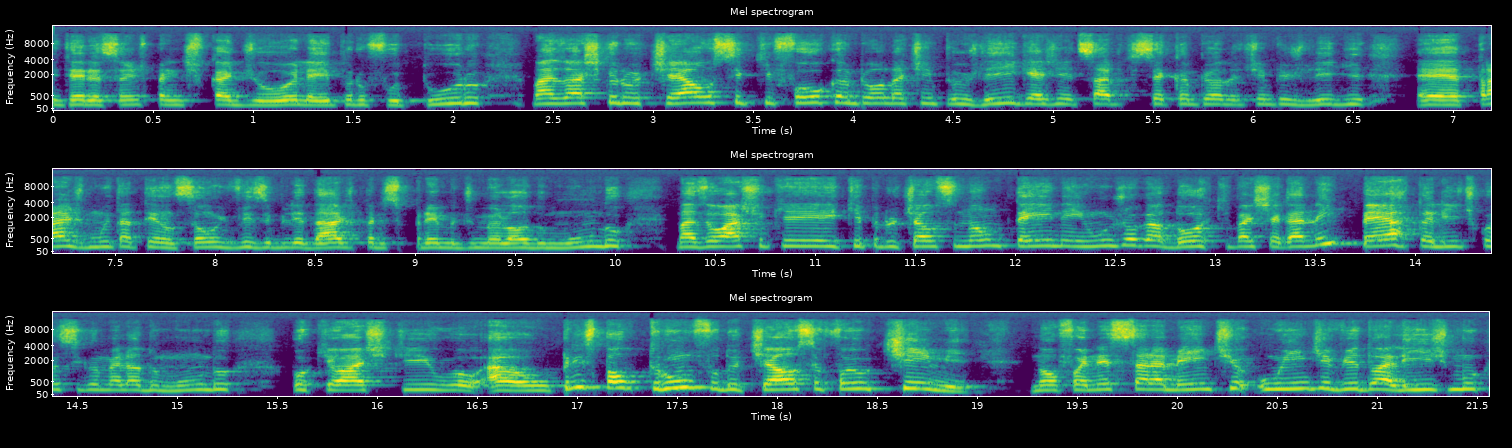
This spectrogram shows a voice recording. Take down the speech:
interessante para a gente ficar de olho aí para o futuro. Mas eu acho que no Chelsea, que foi o campeão da Champions League, a gente sabe que ser campeão da Champions League é, traz muita atenção e visibilidade para esse prêmio de melhor do mundo. Mas eu acho que a equipe do Chelsea não tem nenhum jogador que vai chegar nem perto ali de conseguir o melhor do mundo, porque eu acho que o, a, o principal trunfo do Chelsea foi o time não foi necessariamente o individualismo,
